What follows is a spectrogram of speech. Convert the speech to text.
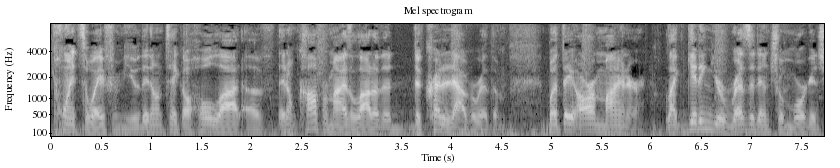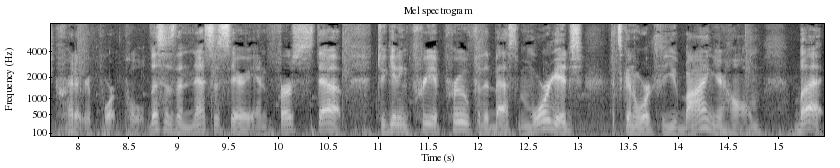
points away from you. They don't take a whole lot of, they don't compromise a lot of the, the credit algorithm, but they are minor, like getting your residential mortgage credit report pulled. This is the necessary and first step to getting pre approved for the best mortgage that's going to work for you buying your home. But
